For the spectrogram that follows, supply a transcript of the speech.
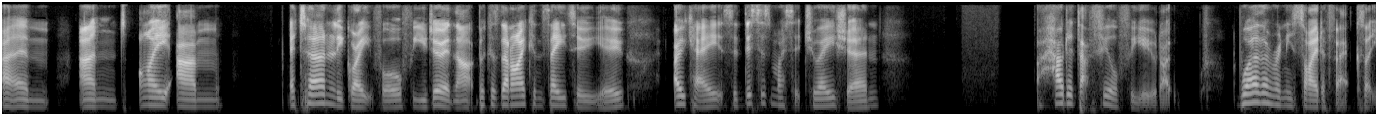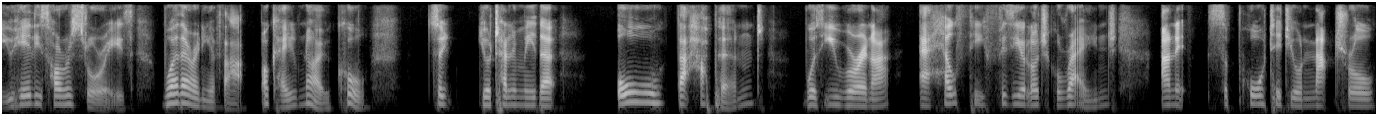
Um, and I am eternally grateful for you doing that because then I can say to you, okay, so this is my situation. How did that feel for you? Like, were there any side effects? Like you hear these horror stories. Were there any of that? Okay, no, cool. So you're telling me that all that happened was you were in a, a healthy physiological range and it supported your natural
